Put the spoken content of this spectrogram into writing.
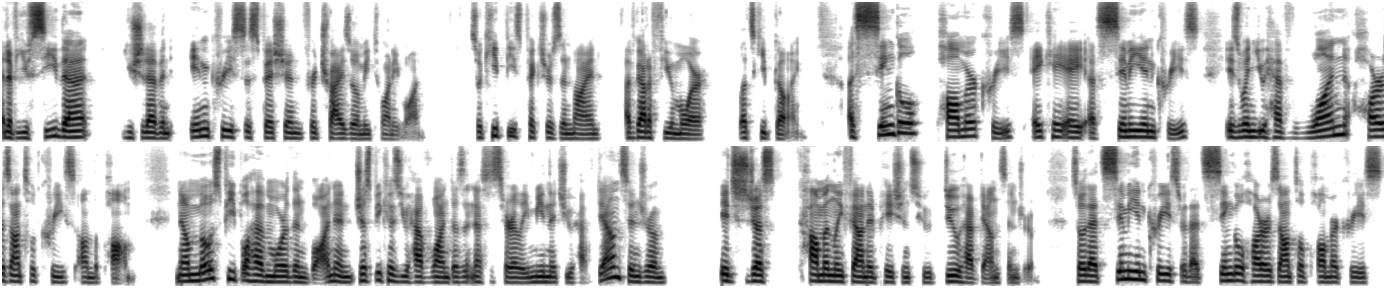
And if you see that you should have an increased suspicion for trisomy 21. So keep these pictures in mind. I've got a few more. Let's keep going. A single palmar crease, aka a simian crease, is when you have one horizontal crease on the palm. Now, most people have more than one, and just because you have one doesn't necessarily mean that you have Down syndrome. It's just commonly found in patients who do have Down syndrome. So, that simian crease or that single horizontal palmar crease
